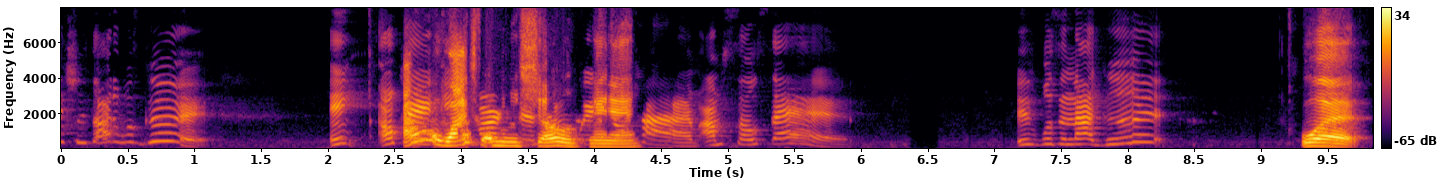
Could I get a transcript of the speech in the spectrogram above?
actually thought it was good and, okay I don't watch so many shows, "Don't waste your man." time." i'm so sad it was it not good What?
